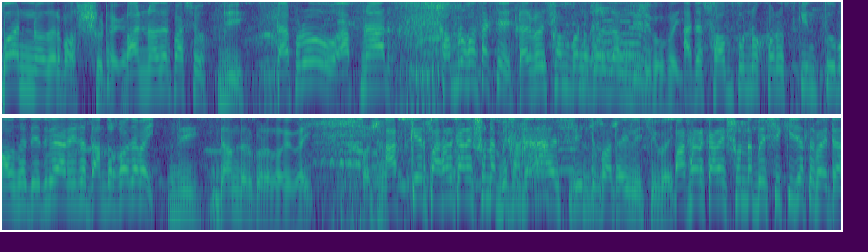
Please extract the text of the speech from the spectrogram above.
বান্ন হাজার পাঁচশো টাকা। বান্ন হাজার পাঁচশো? জি। তারপরেও আপনার সম্পূর্ণ খরচ থাকছে? তারপরে সম্পূর্ণ খরচ দাম দিয়ে দেবো ভাই। আচ্ছা সম্পূর্ণ খরচ কিন্তু মাউসা দিয়ে দেবে আর এটা দাম দর করা যাবে ভাই? জি দাম দর করা যাবে ভাই। পাঠা আজকের পাঠার কালেকশনটা বেশি না? আজকে একটু পাঠাই বেশি ভাই। পাঠার কালেকশনটা বেশি কি জাতের ভাইটা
